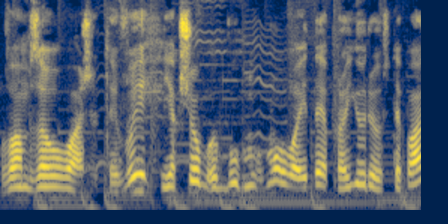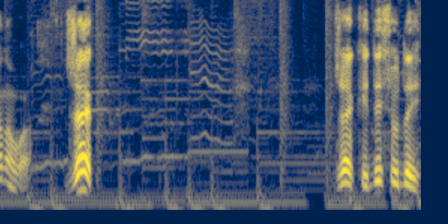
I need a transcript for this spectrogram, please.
вам зауважити, ви, якщо мова йде про Юрія Степанова, Джек! Джек, іди сюди.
